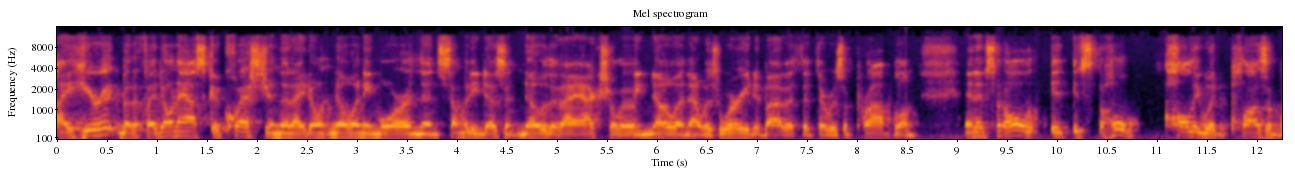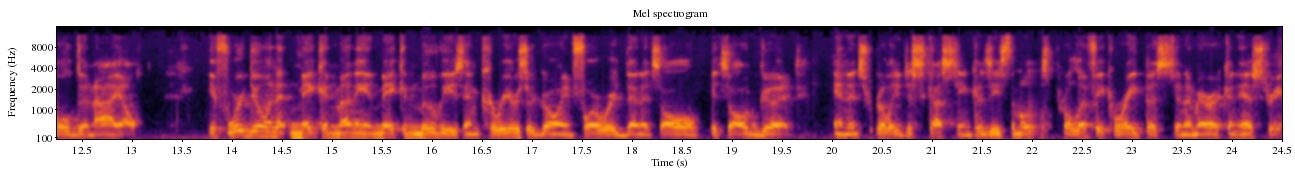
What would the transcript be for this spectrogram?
I hear it, but if I don't ask a question that I don't know anymore, and then somebody doesn't know that I actually know, and I was worried about it that there was a problem, and it's all it, it's the whole Hollywood plausible denial. If we're doing it and making money and making movies and careers are going forward, then it's all it's all good and it's really disgusting because he's the most prolific rapist in American history.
